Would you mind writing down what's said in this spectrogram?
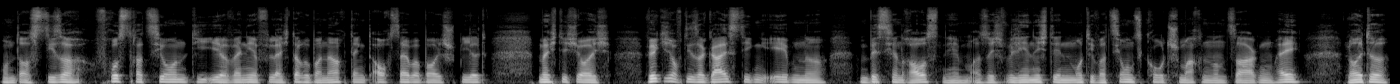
Und aus dieser Frustration, die ihr, wenn ihr vielleicht darüber nachdenkt, auch selber bei euch spielt, möchte ich euch wirklich auf dieser geistigen Ebene ein bisschen rausnehmen. Also ich will hier nicht den Motivationscoach machen und sagen, hey Leute,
